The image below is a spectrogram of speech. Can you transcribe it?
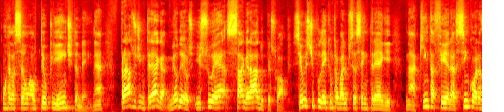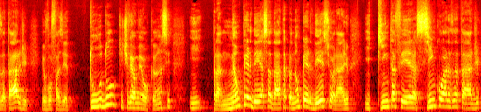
com relação ao teu cliente também, né? Prazo de entrega, meu Deus, isso é sagrado, pessoal. Se eu estipulei que um trabalho precisa ser entregue na quinta-feira às 5 horas da tarde, eu vou fazer tudo que tiver ao meu alcance e para não perder essa data, para não perder esse horário e quinta-feira, às 5 horas da tarde,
